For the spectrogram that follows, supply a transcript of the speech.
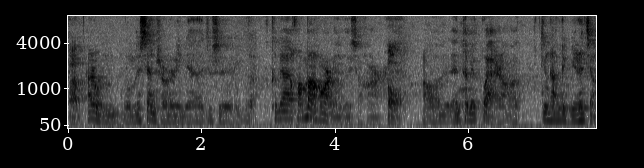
啊他是我们我们县城里面就是一个特别爱画漫画的一个小孩儿，哦然后人特别怪，然后经常给别人讲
